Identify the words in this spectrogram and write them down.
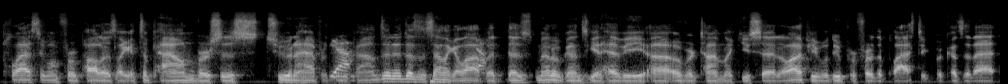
plastic one for Apollo is like it's a pound versus two and a half or three yeah. pounds, and it doesn't sound like a lot, but those metal guns get heavy uh, over time, like you said. A lot of people do prefer the plastic because of that,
